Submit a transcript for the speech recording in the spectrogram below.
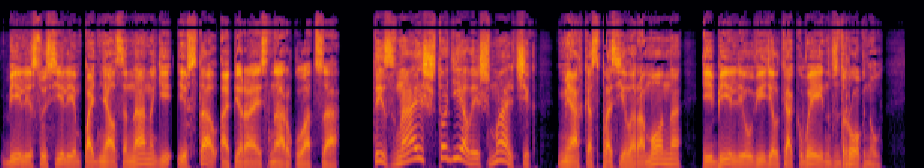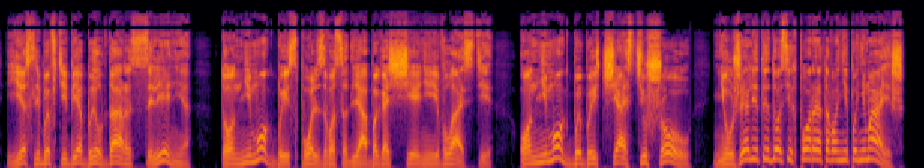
Билли с усилием поднялся на ноги и встал, опираясь на руку отца. «Ты знаешь, что делаешь, мальчик?» — мягко спросила Рамонна, и Билли увидел, как Уэйн вздрогнул. «Если бы в тебе был дар исцеления, то он не мог бы использоваться для обогащения и власти. Он не мог бы быть частью шоу. Неужели ты до сих пор этого не понимаешь?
